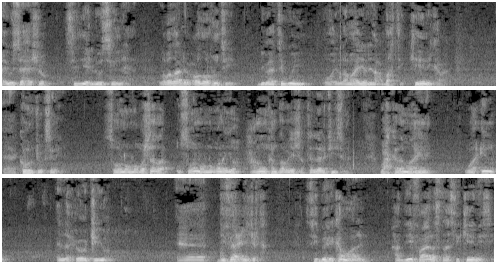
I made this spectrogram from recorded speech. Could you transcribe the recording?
ay u sahasho sidii loo siin lahaa. Labadaa dhibcood oo runtii dhibaato weyn oo ilamaa iyo dhinac bakti keeni kara ka hor joogsanaya soo noqnoqoshada uu soo noqnoqonayo xanuunkan dabaysha tallaalkiisuna wax kale maahine. Waa in la xoojiyo difaacii jirka. Si berri ka maalin haddii fayrastaasi keenaysay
